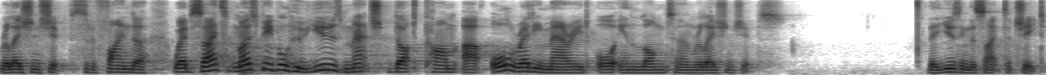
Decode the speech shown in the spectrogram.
relationship sort of finder website, most people who use Match.com are already married or in long term relationships. They're using the site to cheat.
